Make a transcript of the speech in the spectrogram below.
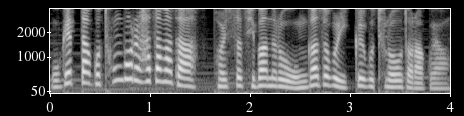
오겠다고 통보를 하자마자 벌써 집안으로 온 가족을 이끌고 들어오더라고요.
